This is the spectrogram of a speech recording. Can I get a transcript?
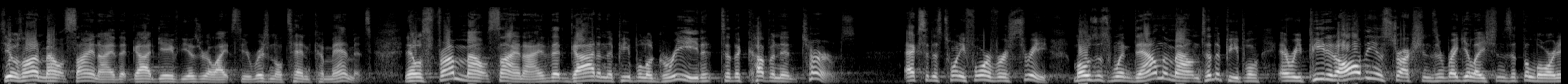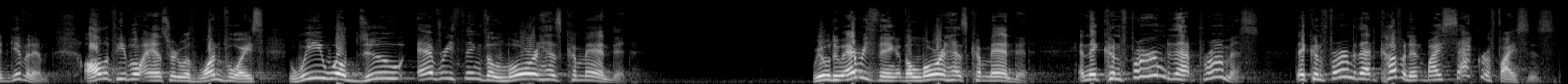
See, it was on Mount Sinai that God gave the Israelites the original Ten Commandments. And it was from Mount Sinai that God and the people agreed to the covenant terms. Exodus 24, verse 3 Moses went down the mountain to the people and repeated all the instructions and regulations that the Lord had given him. All the people answered with one voice We will do everything the Lord has commanded. We will do everything the Lord has commanded. And they confirmed that promise. They confirmed that covenant by sacrifices.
